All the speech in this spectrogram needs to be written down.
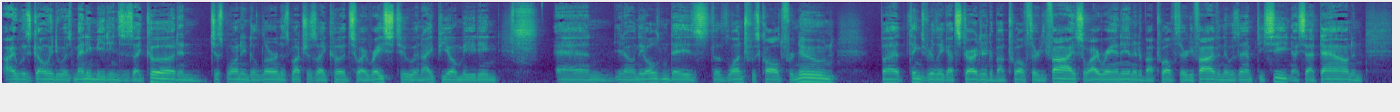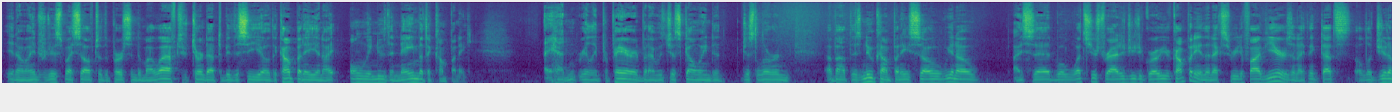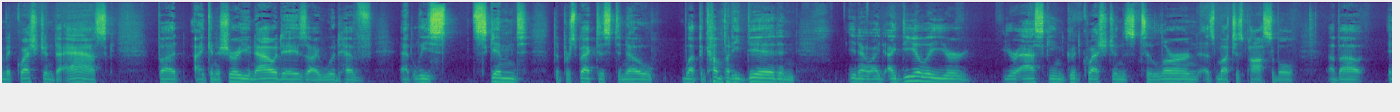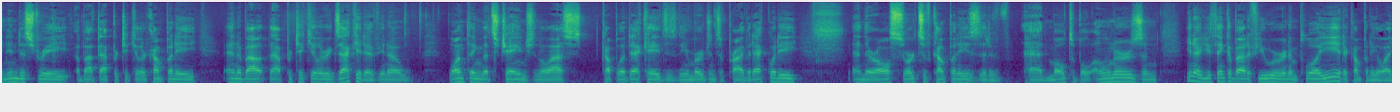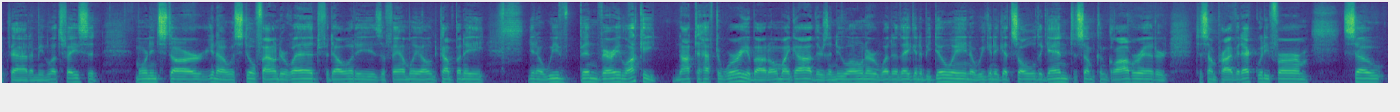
I was going to as many meetings as I could and just wanting to learn as much as I could. So I raced to an IPO meeting. And, you know, in the olden days, the lunch was called for noon, but things really got started about 1235. So I ran in at about 1235 and there was an empty seat and I sat down and, you know, I introduced myself to the person to my left who turned out to be the CEO of the company and I only knew the name of the company. I hadn't really prepared, but I was just going to just learn – about this new company. So, you know, I said, well, what's your strategy to grow your company in the next three to five years? And I think that's a legitimate question to ask. But I can assure you nowadays, I would have at least skimmed the prospectus to know what the company did. And, you know, ideally, you're you're asking good questions to learn as much as possible about an industry, about that particular company, and about that particular executive. You know, one thing that's changed in the last couple of decades is the emergence of private equity, and there are all sorts of companies that have had multiple owners. And you know, you think about if you were an employee at a company like that. I mean, let's face it. Morningstar, you know, is still founder led. Fidelity is a family owned company. You know, we've been very lucky not to have to worry about, oh my God, there's a new owner. What are they going to be doing? Are we going to get sold again to some conglomerate or to some private equity firm? So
